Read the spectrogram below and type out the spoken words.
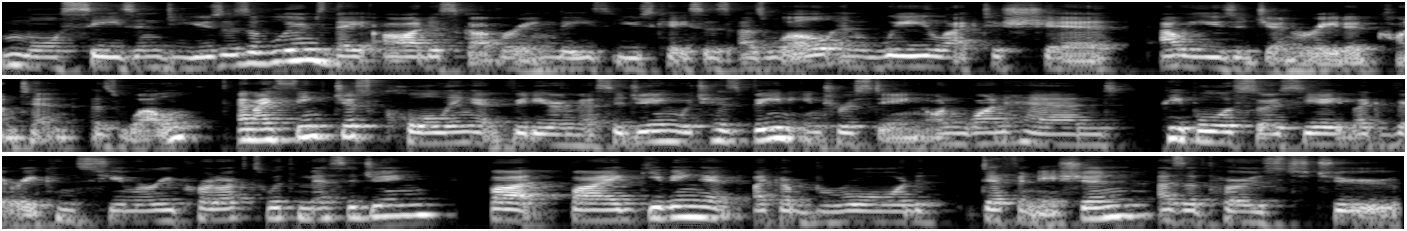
more seasoned users of Looms, they are discovering these use cases as well. And we like to share our user generated content as well. And I think just calling it video messaging, which has been interesting. On one hand, people associate like very consumery products with messaging. But by giving it like a broad definition as opposed to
